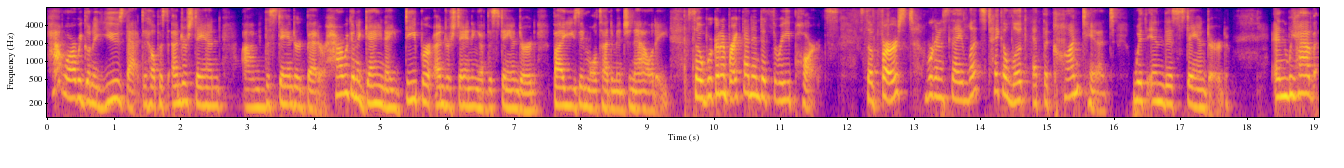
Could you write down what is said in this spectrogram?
how are we going to use that to help us understand um, the standard better? How are we going to gain a deeper understanding of the standard by using multidimensionality? So we're going to break that into three parts. So first, we're going to say, let's take a look at the content within this standard. And we have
